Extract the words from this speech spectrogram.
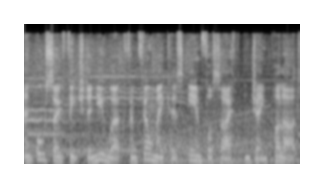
and also featured a new work from filmmakers Ian Forsyth and Jane Pollard.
